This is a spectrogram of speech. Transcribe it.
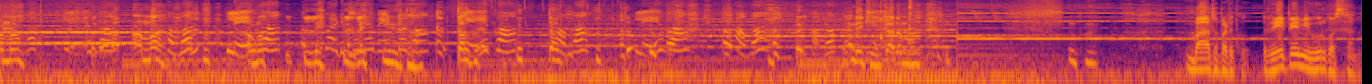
అమ్మా అమ్మా అమ్మా లే నీకేం బాధపడకు. రేపే మీ ఊరికి వస్తాను.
